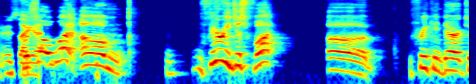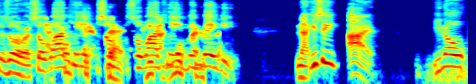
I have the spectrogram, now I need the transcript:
it's But like so what? Um, Fury just fought uh freaking Derek Chisora. So why can't so so why can't Big Baby? Now you see, all right. You know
